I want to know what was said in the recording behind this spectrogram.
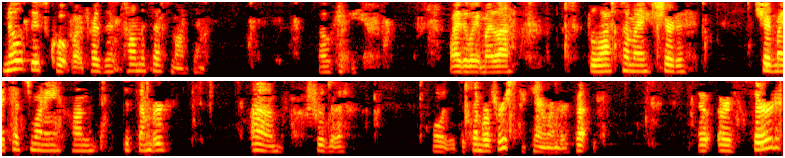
note this quote by President Thomas S. Monson. Okay. By the way, my last, the last time I shared a, shared my testimony on December, um, for the, what was it, December 1st? I can't remember, but, or 3rd?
